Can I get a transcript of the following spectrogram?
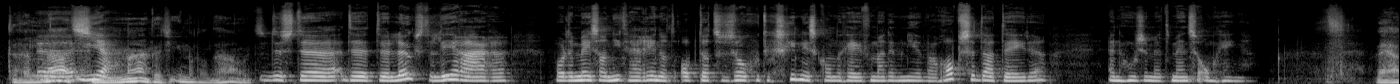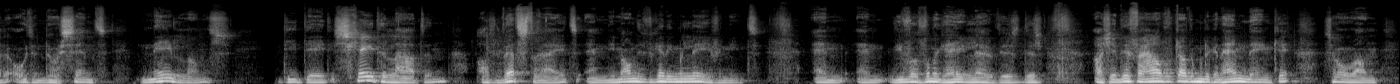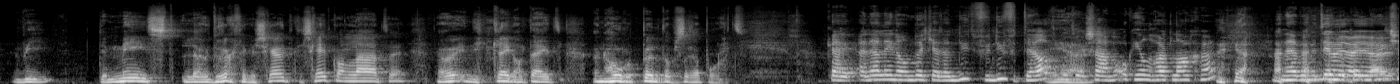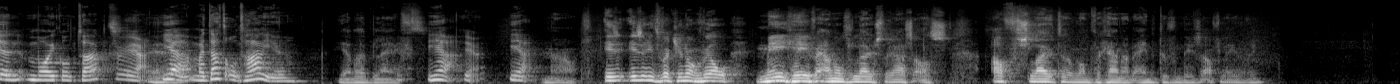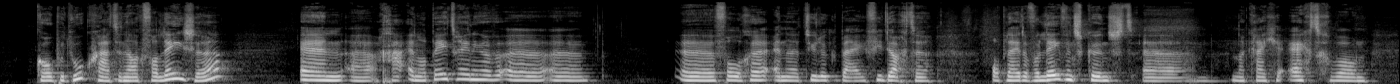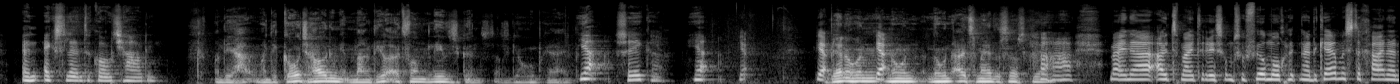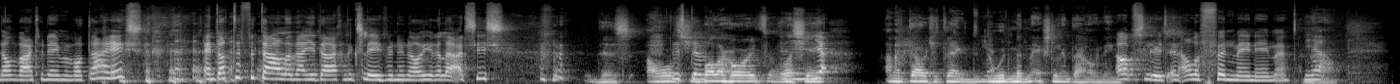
De relatie Eh, ja. maakt dat je iemand onthoudt. Dus de, de, de leukste leraren worden meestal niet herinnerd op dat ze zo goed de geschiedenis konden geven, maar de manier waarop ze dat deden en hoe ze met mensen omgingen. Wij hadden ooit een docent Nederlands die deed scheten laten als wedstrijd. En die man die vergeet ik mijn leven niet. En, en die vond vond ik heel leuk. Dus, dus als je dit verhaal vertelt, dan moet ik aan hem denken. Zo van wie de meest luidruchtige scheet kon laten, nou, die kreeg altijd een hoger punt op zijn rapport. Kijk, en alleen al omdat jij dat nu, nu vertelt, Ja. moeten we samen ook heel hard lachen. Ja, En hebben meteen Ja, een beetje een mooi contact. Ja, Ja, maar dat onthoud je. ja dat blijft. Ja, ja. ja. Nou, is, is er iets wat je nog wil meegeven aan onze luisteraars als afsluiter? Want we gaan naar het einde toe van deze aflevering. koop het boek, ga het in elk geval lezen. En eh, ga NLP-trainingen eh, eh, eh, volgen. En natuurlijk bij Vidarte opleiden voor levenskunst. Dan krijg je echt gewoon een excellente coachhouding. Want die, hou- want die coachhouding maakt heel uit van levenskunst, als ik jou goed begrijp. Ja, zeker. Ja. Ja. Heb jij nog een, Ja. nog een, nog een uitsmijter, Saskia? Haha. Mijn uh, uitsmijter is om zoveel mogelijk naar de kermis te gaan en dan waar te nemen wat daar is. en dat te vertalen naar je dagelijks leven en al je relaties. Dus als Dus je de- ballen gooit of als je Ja, aan een touwtje trekt, doe Ja. het met een excellente houding. absoluut. En alle fun meenemen. ja.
